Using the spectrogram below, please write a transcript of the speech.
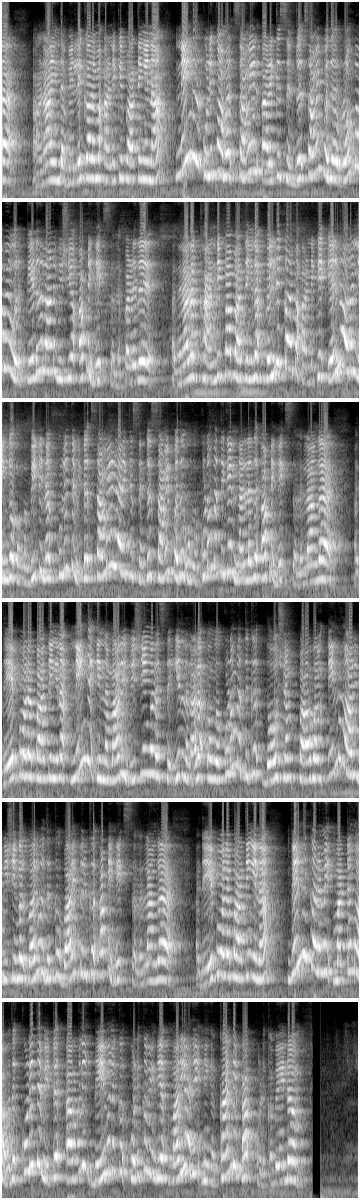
ஆனா இந்த வெள்ளிக்கிழமை அன்னைக்கு பாத்தீங்கன்னா நீங்கள் குளிக்காமல் சமையல் அறைக்கு சென்று சமைப்பது ரொம்பவே ஒரு கெடுதலான விஷயம் அப்படின்னு சொல்லப்படுது. அதனால கண்டிப்பா பாத்தீங்கன்னா வெள்ளிக்கிழமை அன்னைக்கு எல்லாரும் நீங்க உங்க வீட்டுல குளித்து விட்டு சமையல் அறைக்கு சென்று சமைப்பது உங்க குடும்பத்துக்கே நல்லது அப்படின்னு சொல்லலாங்க. அதே போல பார்த்தீங்கன்னா நீங்க இந்த மாதிரி விஷயங்களை செய்யறதுனால உங்க குடும்பத்துக்கு தோஷம் பாவம் இந்த மாதிரி விஷயங்கள் வருவதற்கு வாய்ப்பு இருக்கு அப்படின்னு சொல்லலாங்க. அதே போல பார்த்தீங்கன்னா வெள்ளிக்கிழமை மட்டுமாவது குளித்து விட்டு அக்னி தேவனுக்கு கொடுக்க வேண்டிய மரியாதை நீங்க கண்டிப்பா கொடுக்க வேண்டும்.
